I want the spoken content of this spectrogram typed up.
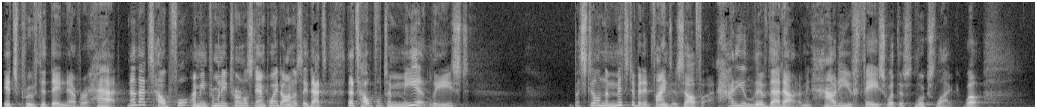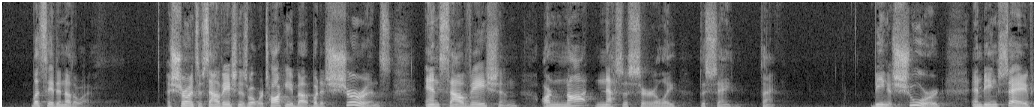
it's proof that they never had. Now, that's helpful. I mean, from an eternal standpoint, honestly, that's, that's helpful to me at least. But still, in the midst of it, it finds itself how do you live that out? I mean, how do you face what this looks like? Well, let's say it another way. Assurance of salvation is what we're talking about, but assurance and salvation are not necessarily the same thing. Being assured and being saved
